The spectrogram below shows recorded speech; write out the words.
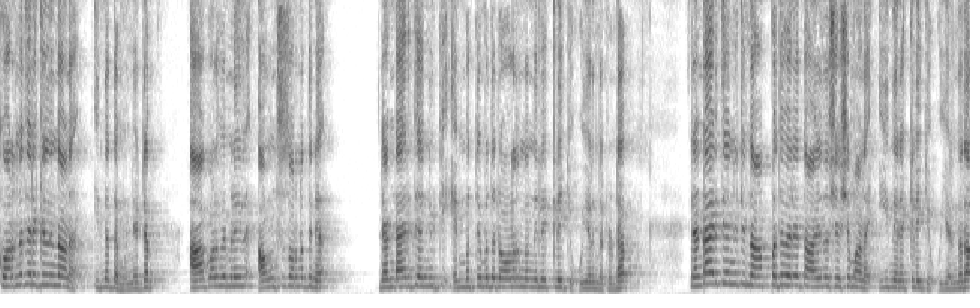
കുറഞ്ഞ നിരക്കിൽ നിന്നാണ് ഇന്നത്തെ മുന്നേറ്റം. ആഗോള വിപണിയിൽ ഔൺസ് സ്വർണത്തിന് രണ്ടായിരത്തി അഞ്ഞൂറ്റി എൺപത്തി ഒമ്പത് ഡോളർ എന്ന നിരക്കിലേക്ക് ഉയർന്നിട്ടുണ്ട്. രണ്ടായിരത്തി അഞ്ഞൂറ്റി നാൽപ്പത് വരെ താഴ്ന്ന ശേഷമാണ് ഈ നിരക്കിലേക്ക് ഉയർന്നത്.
